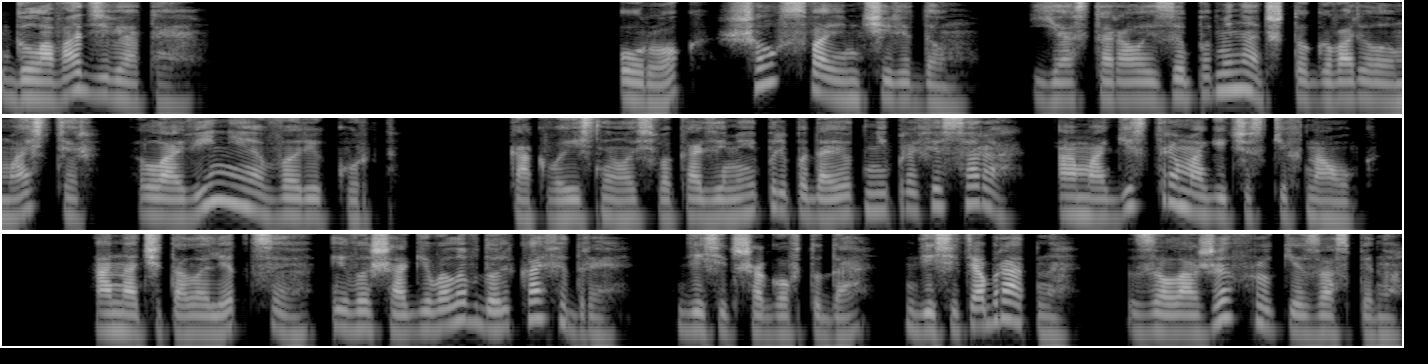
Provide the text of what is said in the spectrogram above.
Глава девятая. Урок шел своим чередом. Я старалась запоминать, что говорила мастер Лавиния Варикурт. Как выяснилось, в Академии преподают не профессора, а магистры магических наук. Она читала лекцию и вышагивала вдоль кафедры. Десять шагов туда, десять обратно, заложив руки за спину.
